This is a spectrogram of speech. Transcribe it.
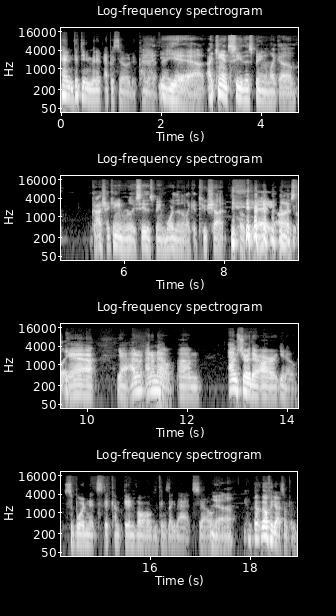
10, 15 minute episode kind of a thing. Yeah. I can't see this being like a. Gosh, I can't even really see this being more than like a two shot OVA. honestly. yeah, yeah. I don't I don't know. Um, I'm sure there are you know subordinates that come get involved and things like that. So Yeah. They'll, they'll figure out something.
